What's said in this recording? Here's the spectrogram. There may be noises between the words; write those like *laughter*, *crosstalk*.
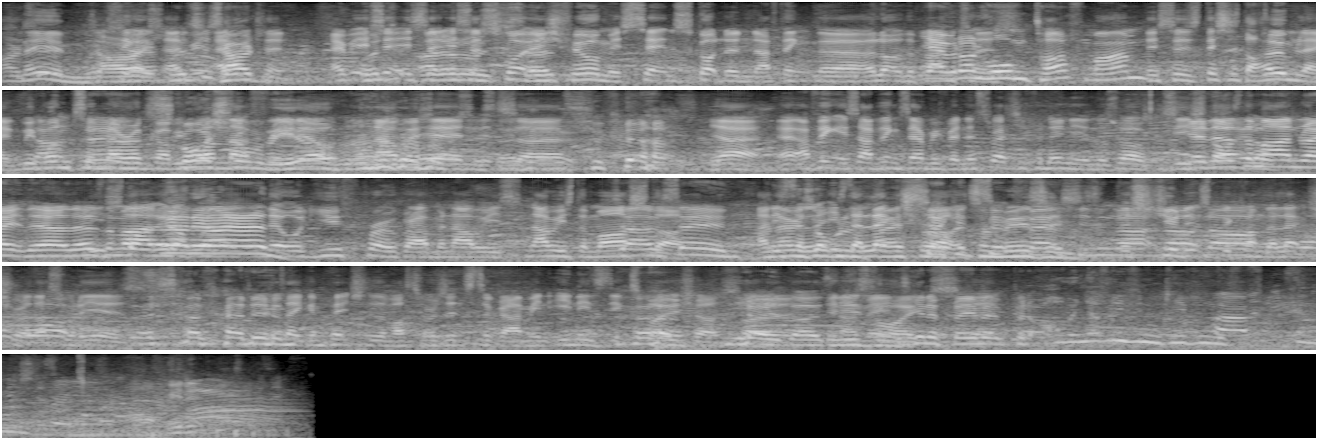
Our names, all right. every- It's everything. Every- it's, it's, it's a Scottish film. It's set in Scotland. I think the, a lot of the Yeah, we're on home turf, man. This is this is the home leg. We've gone to. America. We've won that three 0 now we're here. It's uh, *laughs* yeah. I think it's I think it's everything, especially for Ninian as well. Because Yeah, there's the man right there. There's the man. started Yeah, yeah, a little youth program, and now he's now he's the I'm master, saying. and he's he's the, he's the lecturer. It's amazing. The students become the lecturer. That's what he is. He's taking pictures of us for his Instagram. I mean, he needs the exposure. *laughs* Yeah, he does. He's gonna frame it, but oh, we never even gave him the. Oh, didn't-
